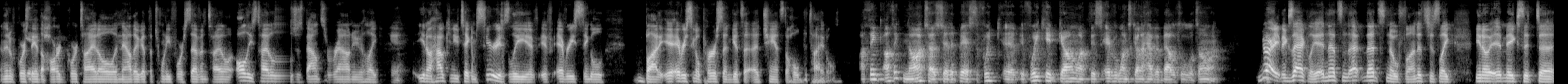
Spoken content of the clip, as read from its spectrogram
and then of course yeah. they had the hardcore title, and now they've got the 24 seven title. All these titles just bounce around, and you're like, yeah. you know, how can you take them seriously if if every single body every single person gets a, a chance to hold the title I think I think Naito said it best. If we uh, if we keep going like this, everyone's going to have a belt all the time. Right, exactly, and that's that. That's no fun. It's just like you know, it makes it. Uh,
